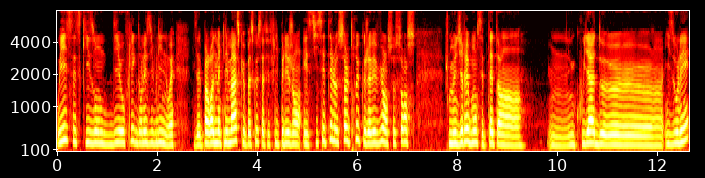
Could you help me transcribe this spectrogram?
Oui, c'est ce qu'ils ont dit aux flics dans les Yvelines, ouais. Ils n'avaient pas le droit de mettre les masques parce que ça fait flipper les gens. Et si c'était le seul truc que j'avais vu en ce sens, je me dirais, bon, c'est peut-être un, une, couillade euh, isolée.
